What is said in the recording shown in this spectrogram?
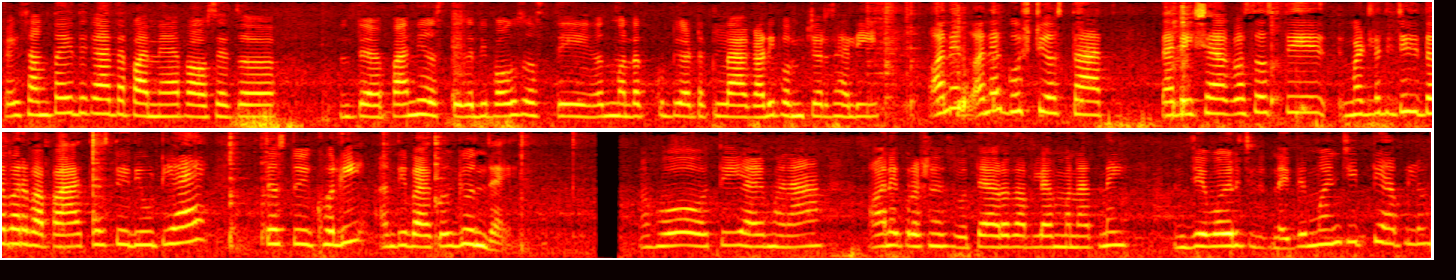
काही सांगता येते का आता पाण्या पावसाचं? त्या पाणी असते कधी पाऊस असते आणि मला कुठे अटकला गाडी पंक्चर झाली. अनेक अनेक गोष्टी असतात. त्यापेक्षा कसं असते म्हटलं तिची डबर बापा तस ती ड्युटी आहे तस ती खोली आणि ती बायको घेऊन जाईल. हो ती आहे म्हणा. अनेक प्रश्न त्यावरच आपल्या मनात नाही जे वैर चित नाही ते मन चित्ते आपलं.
